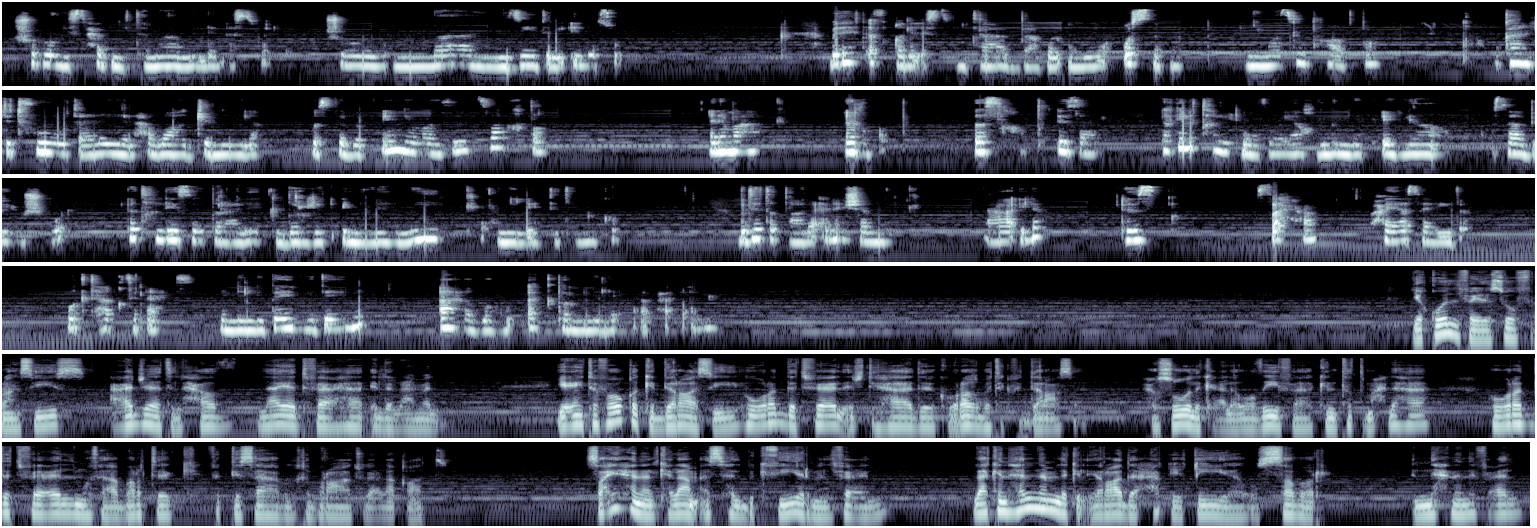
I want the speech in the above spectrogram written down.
شعور يسحبني تماما للأسفل. شعور ما يزيدني إلا سوء. بديت أفقد الاستمتاع ببعض الأمور والسبب. إني ما زلت هابطة وكانت تفوت علي لحظات جميلة والسبب إني ما زلت ساخطة. أنا معك. اغضب أسخط أزعل. لكن لا تخلي الموضوع ياخذ منك أيام أسابيع وشهور. لا تخليه يسيطر عليك لدرجة إنه يرميك عن اللي أنت تملكه بديت أطالع أنا إيش عائلة رزق صحة وحياة سعيدة. وقتها اقتنعت إن اللي بين يديني أعظم وأكبر من اللي أنا أبحث عنه يقول الفيلسوف فرانسيس عجلة الحظ لا يدفعها إلا العمل. يعني تفوقك الدراسي هو ردة فعل اجتهادك ورغبتك في الدراسة. حصولك على وظيفة كنت تطمح لها هو ردة فعل مثابرتك في اكتساب الخبرات والعلاقات. صحيح أن الكلام أسهل بكثير من الفعل لكن هل نملك الإرادة الحقيقية والصبر إن إحنا نفعل؟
